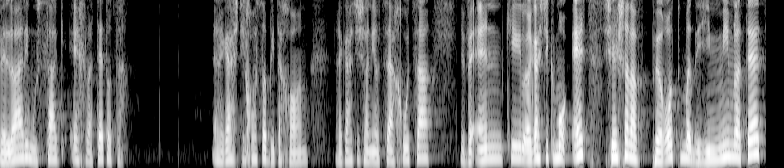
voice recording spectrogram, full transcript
ולא היה לי מושג איך לתת אותה. הרגשתי חוסר ביטחון, הרגשתי שאני יוצא החוצה, ואין, כאילו, הרגשתי כמו עץ שיש עליו פירות מדהימים לתת,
